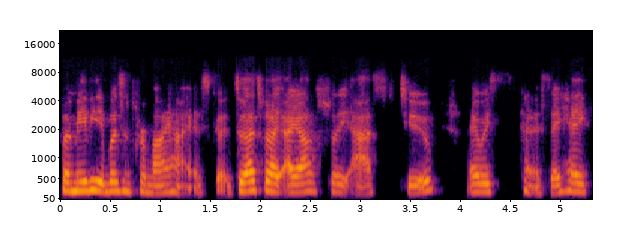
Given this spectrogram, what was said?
but maybe it wasn't for my highest good. So that's what I, I actually asked too. I always kind of say, hey,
